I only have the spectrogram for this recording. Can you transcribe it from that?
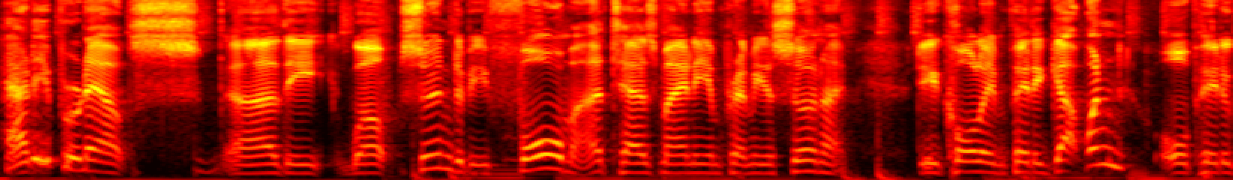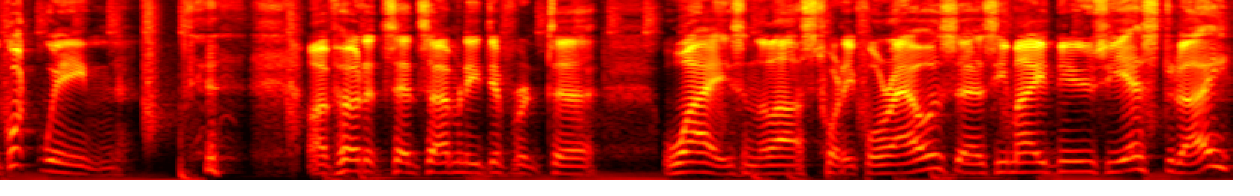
How do you pronounce uh, the, well, soon to be former Tasmanian Premier's surname? Do you call him Peter Gutwin or Peter Gutween? I've heard it said so many different uh, ways in the last 24 hours as he made news yesterday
